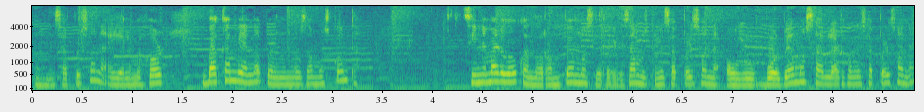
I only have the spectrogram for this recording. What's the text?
con esa persona y a lo mejor va cambiando, pero no nos damos cuenta. Sin embargo, cuando rompemos y regresamos con esa persona o volvemos a hablar con esa persona,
